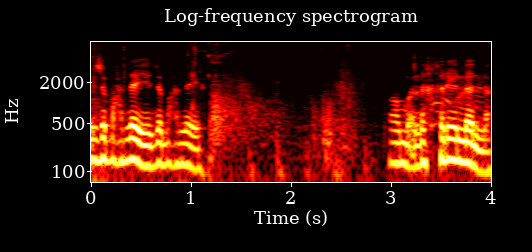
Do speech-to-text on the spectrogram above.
اجا بحذاي اجا بحذاي هم الاخرين لنا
